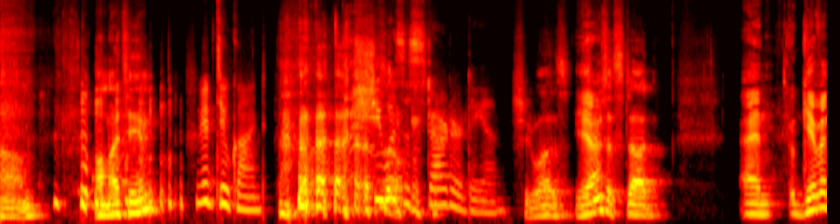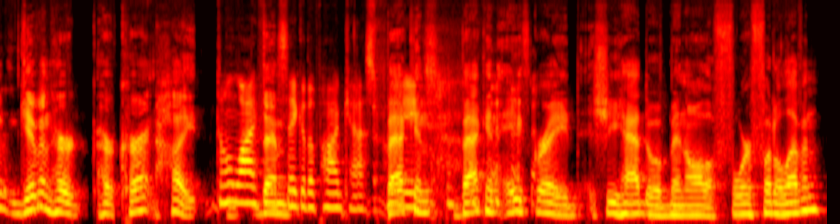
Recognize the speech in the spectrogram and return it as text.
um, on my team. You're too kind. She was a starter, Dan. she was Yeah. she was a stud. And given given her her current height, Don't lie for the sake of the podcast, please. back in back in eighth grade, she had to have been all of four foot eleven.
